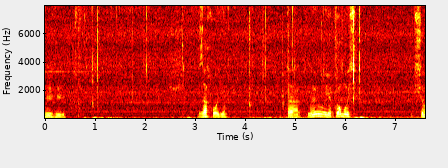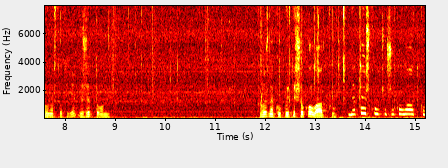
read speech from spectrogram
Угу. Заходю. Так, ми у якомусь. Що у нас тут є? Жетон. Можна купити шоколадку. Я теж хочу шоколадку.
